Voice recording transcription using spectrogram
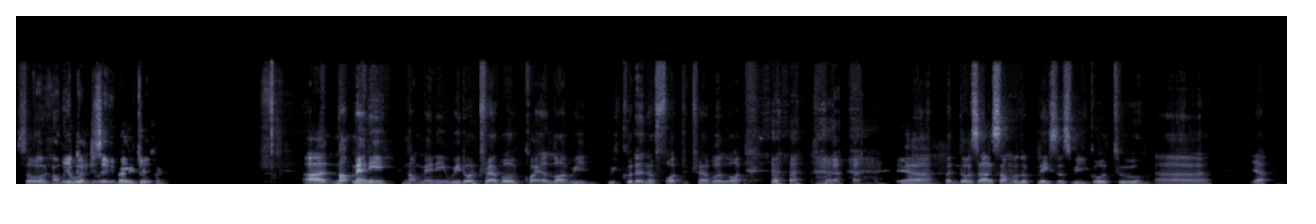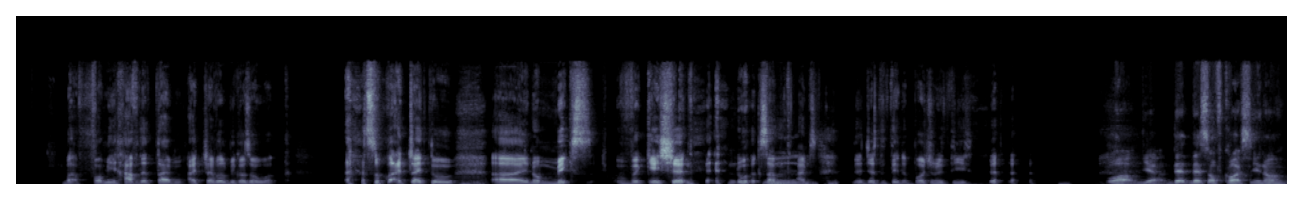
So Wow, how many countries have you been to? different. Uh, not many, not many. We don't travel quite a lot. We we couldn't afford to travel a lot. yeah, but those are some of the places we go to. Uh, yeah. But for me half the time i travel because of work so i try to uh, you know mix vacation and work sometimes just to take the opportunity Wow. Yeah. That that's of course you know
